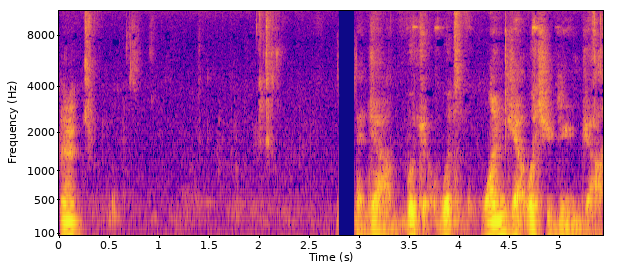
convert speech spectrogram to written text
Hmm? That job. Which what's one job? What's your dream job?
